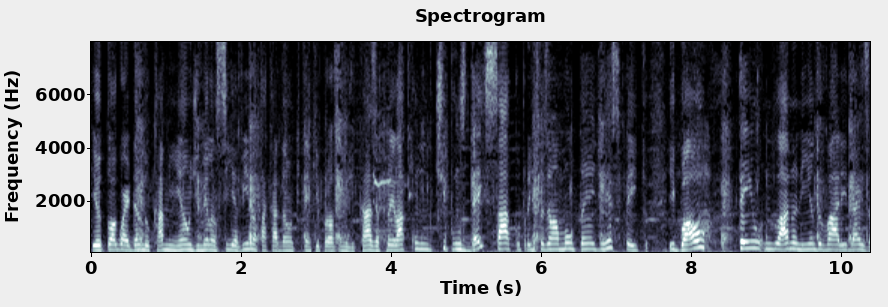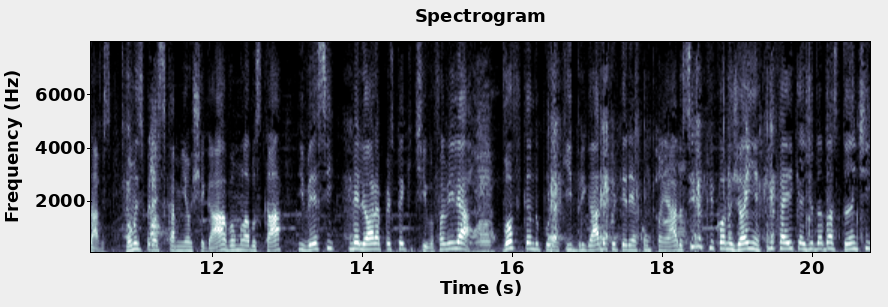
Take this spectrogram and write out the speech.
Eu tô aguardando o caminhão de melancia vindo atacadão que tem aqui próximo de casa pra ir lá com tipo uns 10 sacos pra gente fazer uma montanha de respeito. Igual tem lá no ninho do Vale das Aves. Vamos esperar esse caminhão chegar, vamos lá buscar e ver se melhora a perspectiva. Família, vou ficando por aqui. Obrigado por terem acompanhado. Se não clicou no joinha, clica aí que ajuda bastante.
